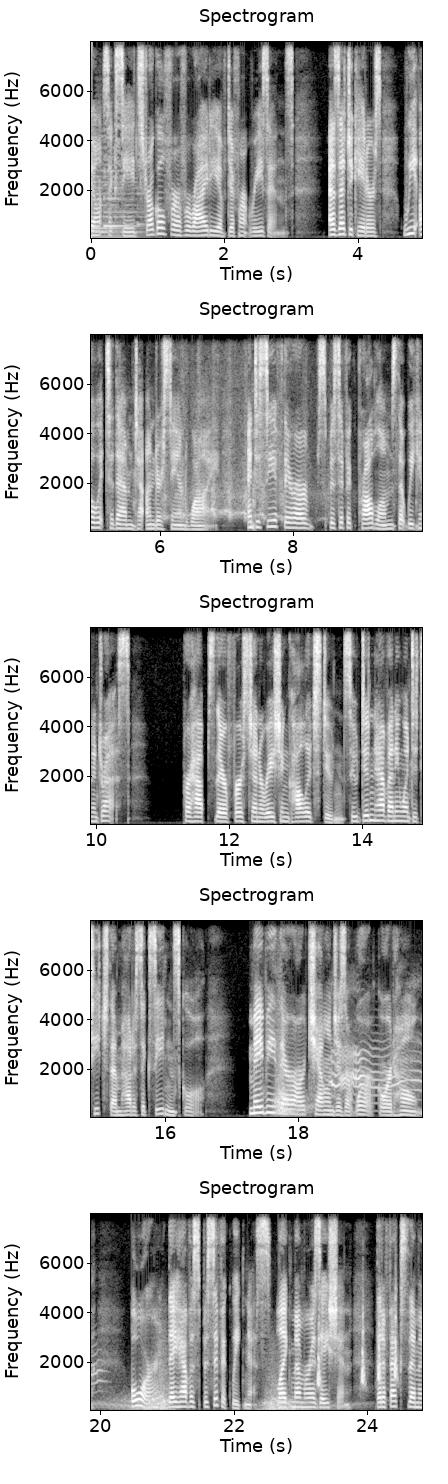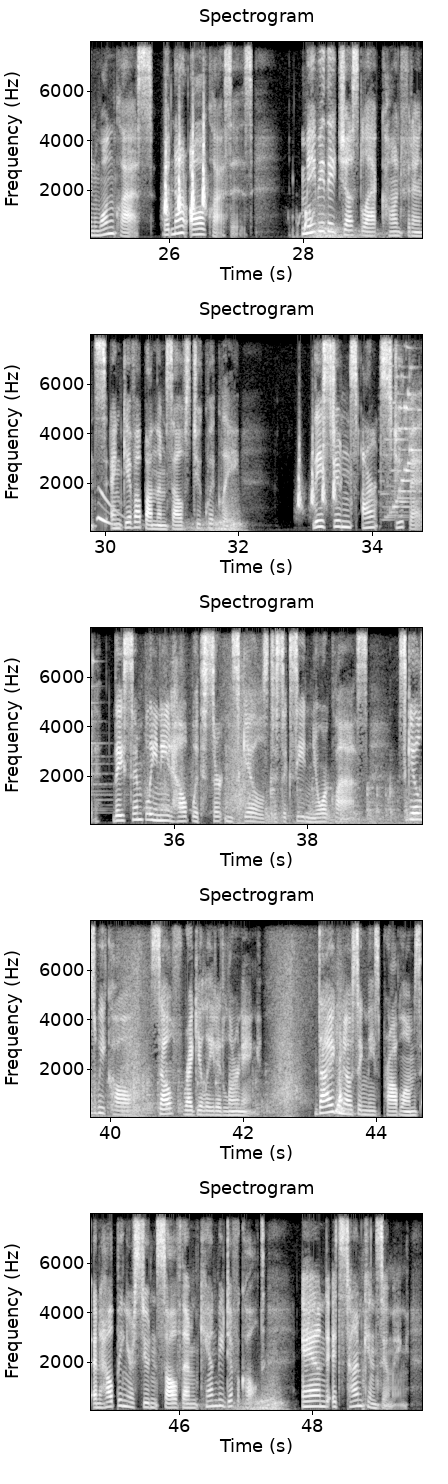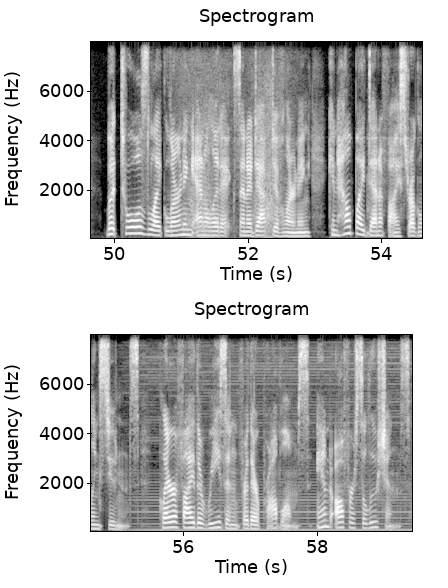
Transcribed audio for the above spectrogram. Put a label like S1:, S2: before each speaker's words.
S1: don't succeed struggle for a variety of different reasons. As educators, we owe it to them to understand why and to see if there are specific problems that we can address. Perhaps they're first generation college students who didn't have anyone to teach them how to succeed in school. Maybe there are challenges at work or at home. Or they have a specific weakness, like memorization, that affects them in one class, but not all classes. Maybe they just lack confidence and give up on themselves too quickly. These students aren't stupid. They simply need help with certain skills to succeed in your class. Skills we call self regulated learning. Diagnosing these problems and helping your students solve them can be difficult, and it's time consuming. But tools like learning analytics and adaptive learning can help identify struggling students, clarify the reason for their problems, and offer solutions.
